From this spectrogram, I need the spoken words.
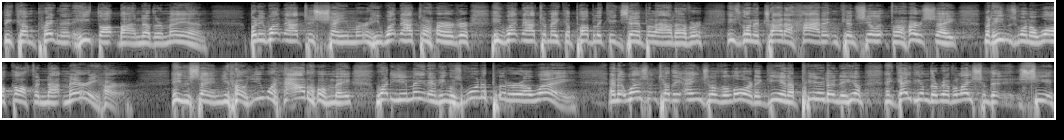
become pregnant, he thought, by another man. But he wasn't out to shame her. He wasn't out to hurt her. He wasn't out to make a public example out of her. He's going to try to hide it and conceal it for her sake, but he was going to walk off and not marry her. He was saying, You know, you went out on me. What do you mean? And he was going to put her away. And it wasn't until the angel of the Lord again appeared unto him and gave him the revelation that she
